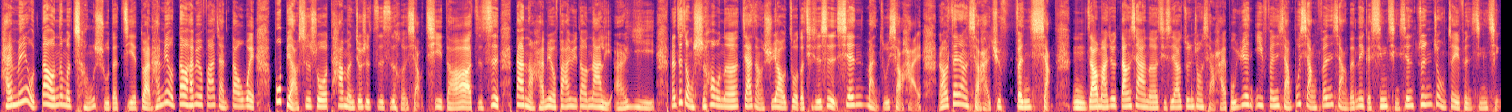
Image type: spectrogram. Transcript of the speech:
还没有到那么成熟的阶段，还没有到，还没有发展到位，不表示说他们就是自私和小气的，只是大脑还没有发育到那里而已。那这种时候呢，家长需要做的其实是先满足小孩，然后再让小孩去分享，你知道吗？就当下呢，其实要尊重小孩不愿意分享、不想分享的那个心情，先尊重这一份心情。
